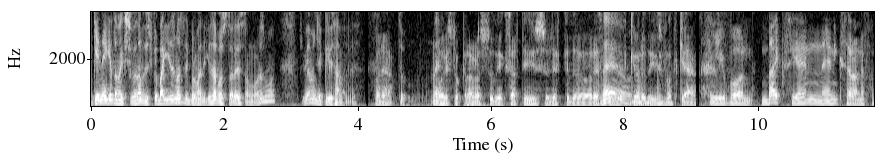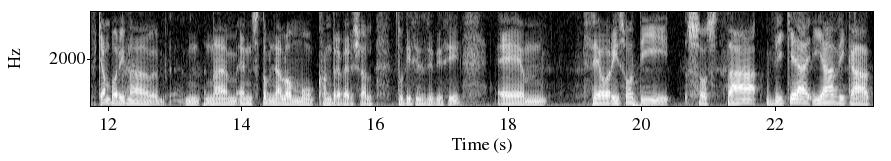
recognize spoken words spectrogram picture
Και είναι και το Μεξικό είναι από τις πιο παλιές μας διπλωματικές αποστολές στον κόσμο. Και πήγαμε και κλείσαμε τις. Ωραία. Το- ναι. Χωρίς το κράνος σου, διεξάρτηση σου και έρχεται ο Ρέστη Ναι, και ναι. ρωτήσεις φωτιά. Λοιπόν, εντάξει, δεν ήξερα αν φωτιά μπορεί να να είναι στο μυαλό μου controversial του τη συζήτηση. Ε, θεωρείς ότι σωστά, δίκαια ή άδικα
